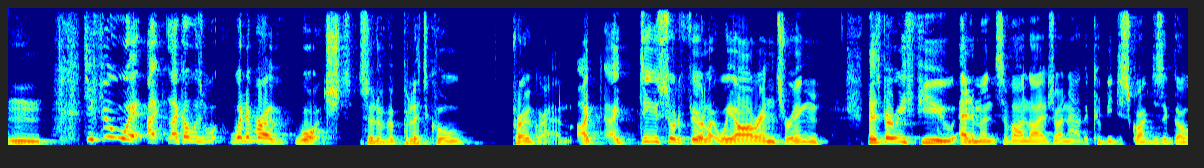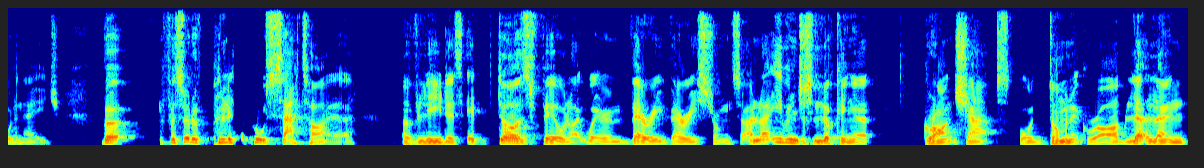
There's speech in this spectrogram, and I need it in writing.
Mm. Do you feel where, I, like I was whenever I've watched sort of a political program, I, I do sort of feel like we are entering. There's very few elements of our lives right now that could be described as a golden age, but for sort of political satire of leaders, it does feel like we're in very, very strong. I'm not even just looking at Grant Shapps or Dominic Raab, let alone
